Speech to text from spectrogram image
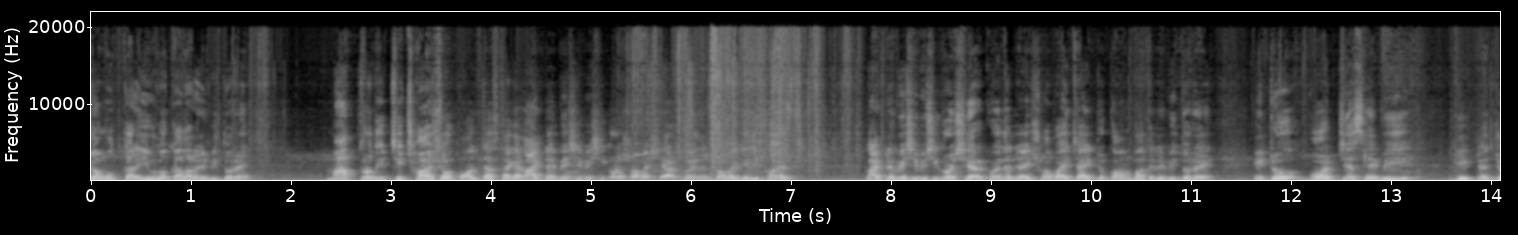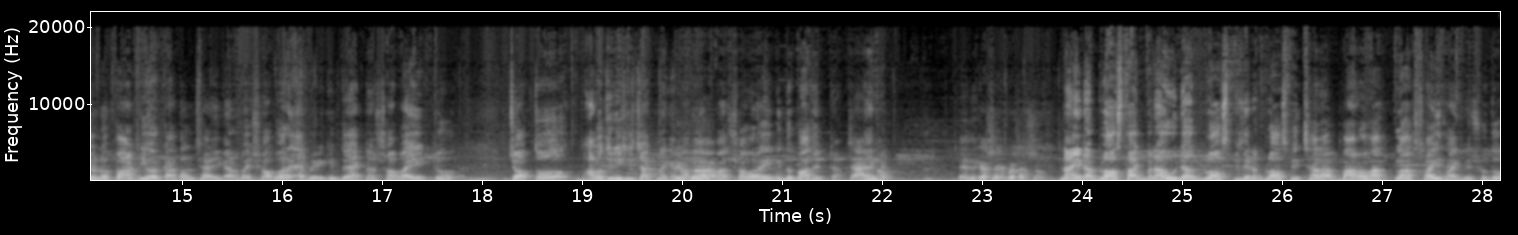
চমৎকার ইউলো কালারের ভিতরে। মাত্র দিচ্ছি ছয়শো পঞ্চাশ টাকা। লাইভটা বেশি বেশি করে সবাই শেয়ার করে দেন। সবাইকে রিকোয়েস্ট লাইভটা বেশি বেশি করে শেয়ার করে দেন। যাই সবাই চাই একটু কম বাজেটের ভিতরে একটু গর্জিয়াস হেভি গিফটের জন্য পার্টি ওর কাতান শাড়ি। কারণ ভাই সবার অ্যাভেরি কিন্তু এক না। সবাই একটু যত ভালো জিনিসই চাক না কেন সবার আগে কিন্তু বাজেটটা না। এটা ব্লাউজ থাকবে না ওইটা ব্লাউজ পিস এটা ব্লাউজ পিস ছাড়া বারো হাত প্লাস শাড়ি থাকবে। শুধু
